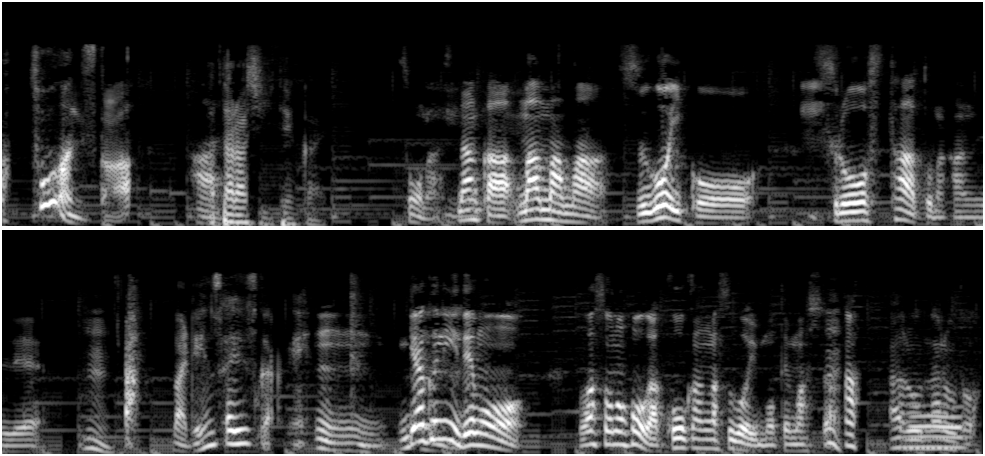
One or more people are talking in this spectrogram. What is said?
あ、そうなんですか？はい。新しい展開。そうなんです。うんなんか、まあまあまあ、すごいこうスロースタートな感じで。うん。あ、まあ連載ですからね。うんうん。逆にでも、はその方が好感がすごい持てました。あ、あなるほど、なるほど。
